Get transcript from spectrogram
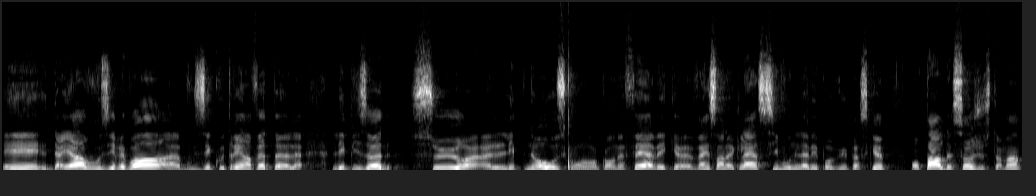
Et d'ailleurs, vous irez voir, euh, vous écouterez en fait euh, l'épisode sur l'hypnose qu'on a fait avec Vincent Leclerc si vous ne l'avez pas vu, parce qu'on parle de ça justement,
